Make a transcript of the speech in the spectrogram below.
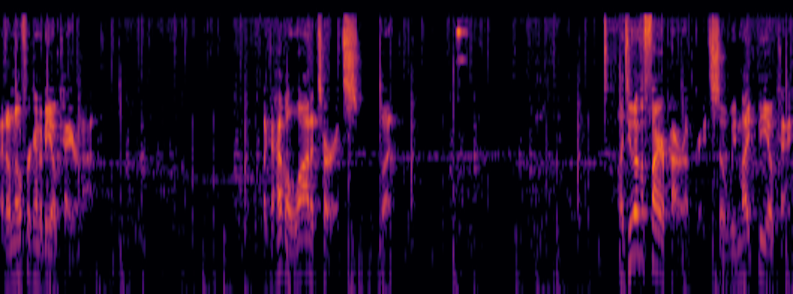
I don't know if we're going to be okay or not. Like, I have a lot of turrets, but... I do have a firepower upgrade, so we might be okay.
